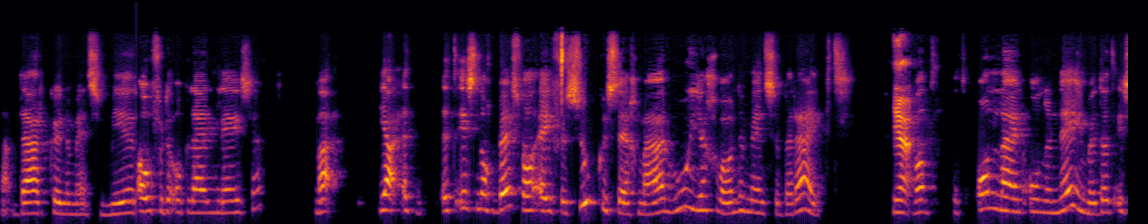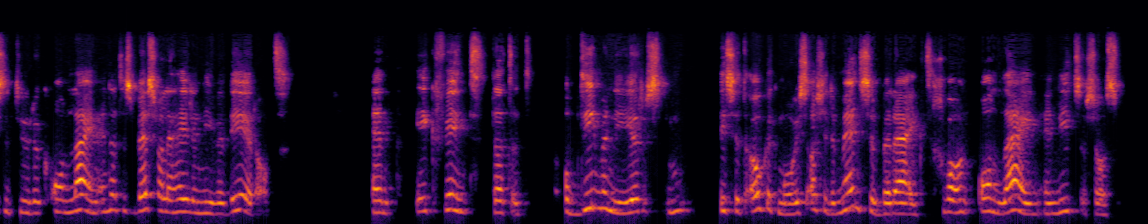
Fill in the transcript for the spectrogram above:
Nou, daar kunnen mensen meer over de opleiding lezen. Maar ja, het, het is nog best wel even zoeken, zeg maar, hoe je gewoon de mensen bereikt. Ja. Want het online ondernemen, dat is natuurlijk online en dat is best wel een hele nieuwe wereld. En ik vind dat het op die manier is het ook het mooiste als je de mensen bereikt, gewoon online en niet zoals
